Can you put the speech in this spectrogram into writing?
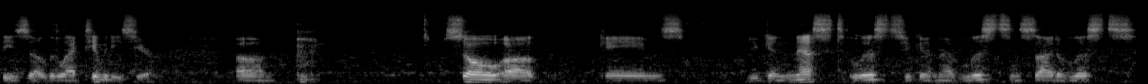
these uh, little activities here. Um, so uh, games you can nest lists. You can have lists inside of lists.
